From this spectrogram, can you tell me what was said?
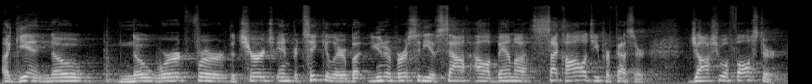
Again, no, no word for the church in particular, but University of South Alabama psychology professor Joshua Foster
